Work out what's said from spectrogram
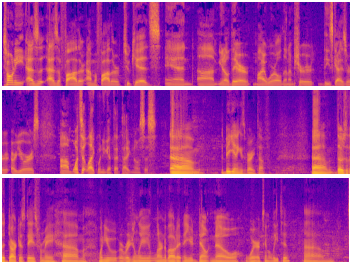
Tony, as a, as a father, I'm a father of two kids, and um, you know they're my world, and I'm sure these guys are, are yours. Um, what's it like when you get that diagnosis? Um, the beginning is very tough. Um, those are the darkest days for me. Um, when you originally learn about it and you don't know where it's going to lead to,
